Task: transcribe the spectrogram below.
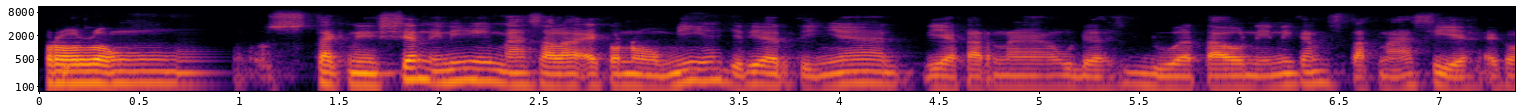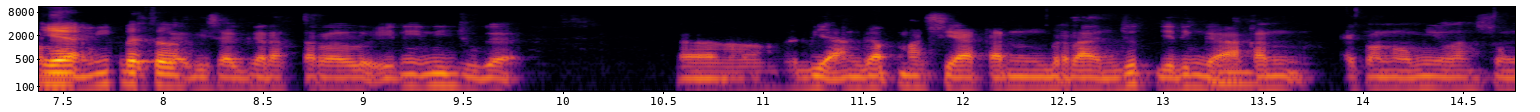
prolong stagnation ini masalah ekonomi ya. Jadi artinya ya karena udah dua tahun ini kan stagnasi ya ekonomi Iya, betul. nggak bisa gerak terlalu ini. Ini juga eh, dianggap masih akan berlanjut. Jadi nggak Hmm. akan ekonomi langsung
